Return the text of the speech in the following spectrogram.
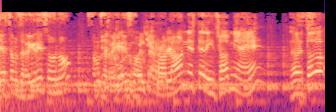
Ya, estamos de regreso, ¿no? Estamos de regreso. Qué rolón este de insomnia, ¿eh? Sobre todo,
